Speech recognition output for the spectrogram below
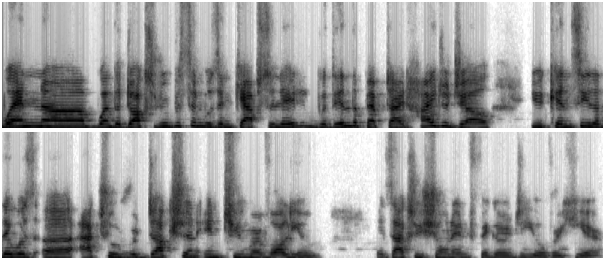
when uh, when the doxorubicin was encapsulated within the peptide hydrogel, you can see that there was an actual reduction in tumor volume. It's actually shown in figure D over here.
